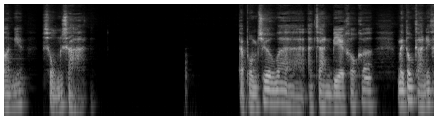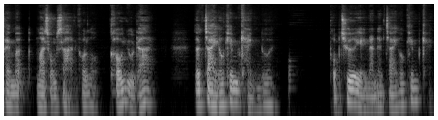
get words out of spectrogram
ตอนเนี้ยสงสาร แต่ผมเชื่อว่าอาจารย์เบียร์เขาก็ไม่ต้องการให้ใครมามาสงสารเขาหรอกเขาอยู่ได้ แล้วใจเขาเข้มแข็งด้วย ผมเชื่ออย่างนั้นนะใจเขาเข้มแข็ง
